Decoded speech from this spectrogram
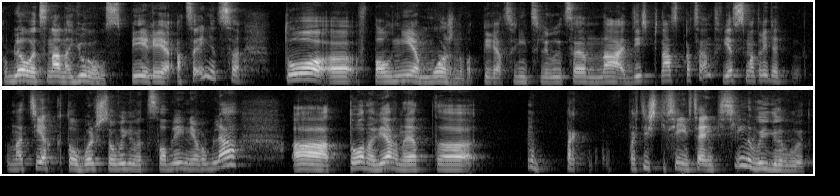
рублевая цена на Urals переоценится, то э, вполне можно вот, переоценить целевые цены на 10-15%. Если смотреть от- на тех, кто больше всего выигрывает от ослабления рубля, а, то, наверное, это ну, пр- практически все нефтяники сильно выигрывают.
